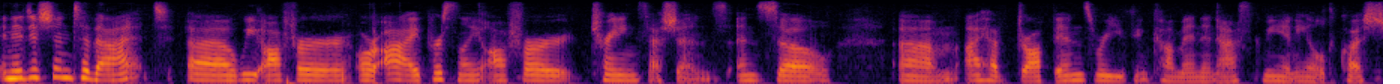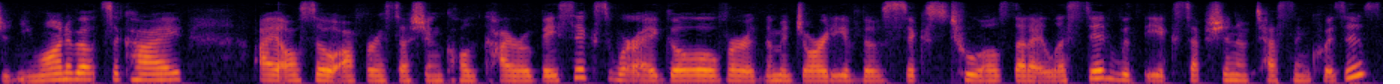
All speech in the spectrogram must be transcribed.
In addition to that, uh, we offer, or I personally offer training sessions. And so um, I have drop-ins where you can come in and ask me any old question you want about Sakai. I also offer a session called Kiro Basics where I go over the majority of those six tools that I listed with the exception of tests and quizzes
